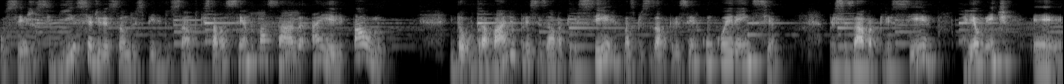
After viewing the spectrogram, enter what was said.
ou seja, seguisse a direção do Espírito Santo que estava sendo passada a ele, Paulo. Então o trabalho precisava crescer, mas precisava crescer com coerência, precisava crescer realmente é,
